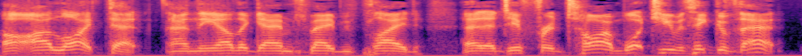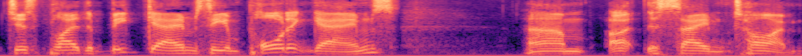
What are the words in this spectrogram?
I, I, like that. And the other games may be played at a different time. What do you think of that? Just play the big games, the important games. Um, at the same time.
